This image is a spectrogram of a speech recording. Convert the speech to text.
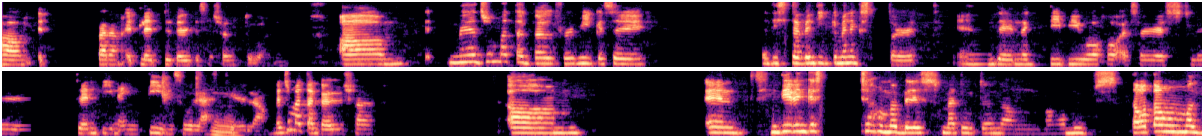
um, it, parang it led to their decision to ano, Um, medyo matagal for me kasi 2017 kami nag-start and then nag-debut ako as a wrestler 2019, so last mm. year lang. Medyo matagal siya. Um, and hindi rin kasi ako mabilis matuto ng mga moves. Takot ako mag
